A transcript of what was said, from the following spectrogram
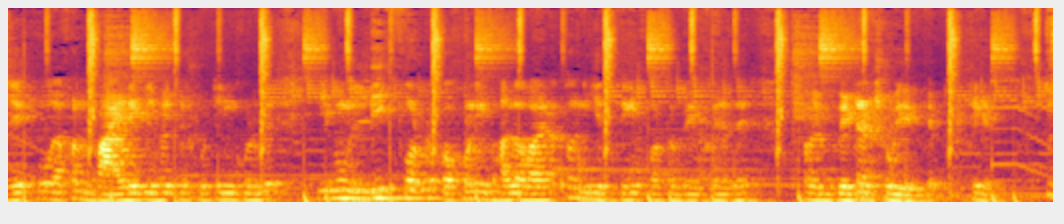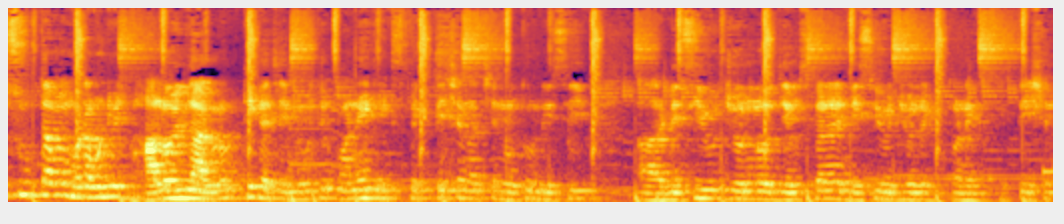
যে ও এখন বাইরে গিয়ে হয়তো শুটিং করবে এবং লিক ফটো কখনই ভালো হয় না, তো নিজের থেকে ফটো বের করে দেয় সবাই বেটার ছবি দেখতে ঠিক আছে? তো শ্যুটটা আমার মোটামুটি বেশ ভালোই লাগল, ঠিক আছে? মুভিতে অনেক এক্সপেকটেশন আছে, নতুন রিসি ডিসিউর জন্য জেমস গানের ডিসিউর জন্য কিন্তু অনেক এক্সপেকটেশন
